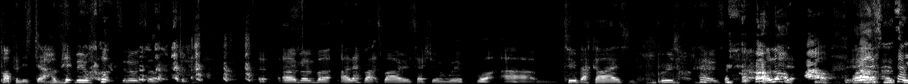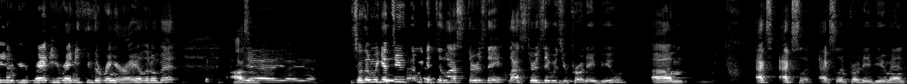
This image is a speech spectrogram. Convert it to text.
popping his jab, hit me with hooks and all sorts. I remember I left that sparring session with what um, two black eyes, bruised nose. I loved it. wow, wow! Yeah. So, so you, you, ran you ran you through the ringer, eh? A little bit. Awesome. Yeah, yeah, yeah. So then we get to then we get to last Thursday. Last Thursday was your pro debut. Um, Ex- excellent, excellent pro debut, man.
